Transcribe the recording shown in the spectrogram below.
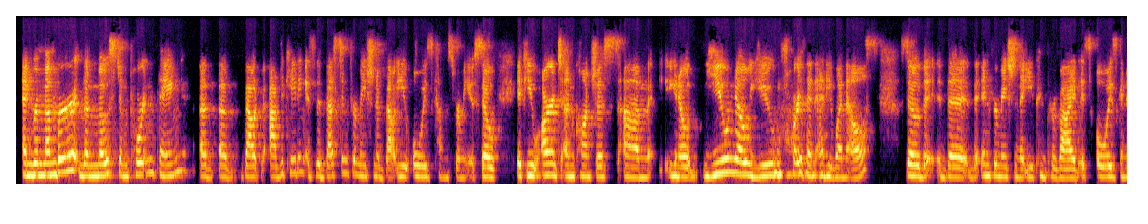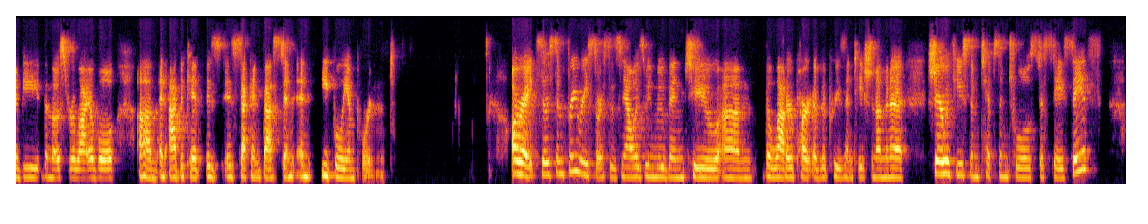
and remember the most important thing about advocating is the best information about you always comes from you. So if you aren't unconscious, um, you know, you know you more than anyone else. So the, the, the information that you can provide is always going to be the most reliable. Um, an advocate is, is second best and, and equally important. All right, so some free resources now as we move into um, the latter part of the presentation. I'm gonna share with you some tips and tools to stay safe.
